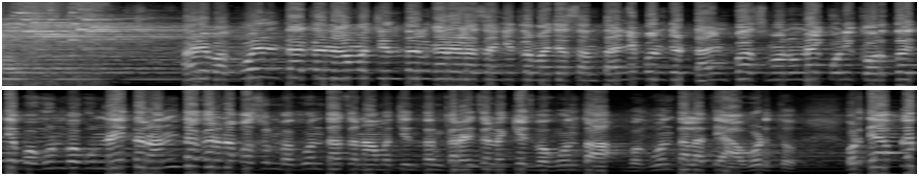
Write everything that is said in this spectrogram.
अरे भगवंताचं नामचिंतन करायला सांगितलं माझ्या संतांनी पण ते टाइमपास म्हणून नाही कोणी करतोय ते बघून बघून नाही तर अंतकरणापासून भगवंताचं नामचिंतन करायचं नक्कीच भगवंता भगवंताला ते आवडतं. पण ते आपलं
